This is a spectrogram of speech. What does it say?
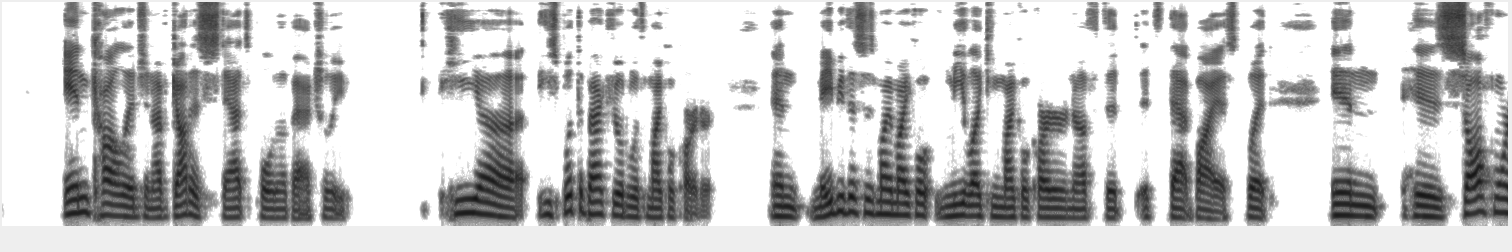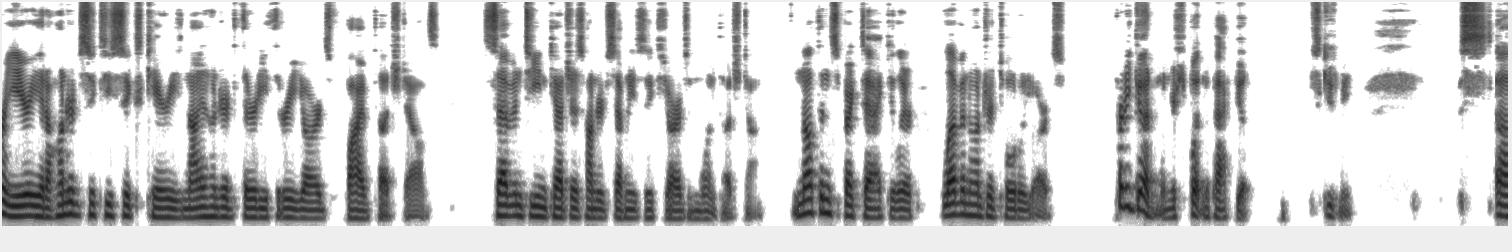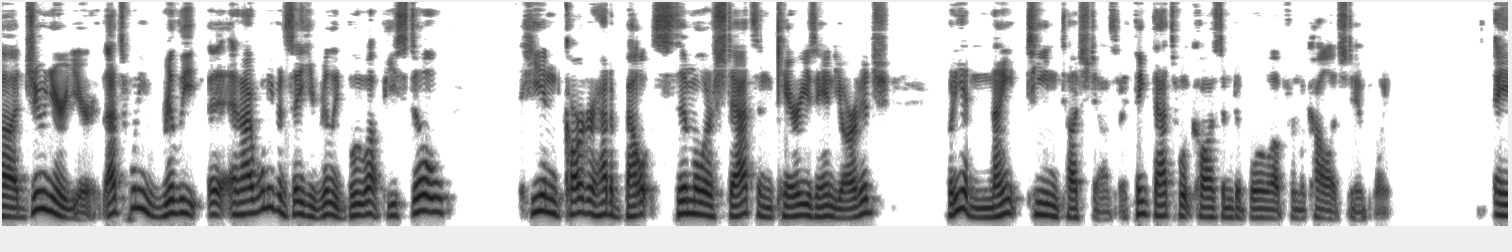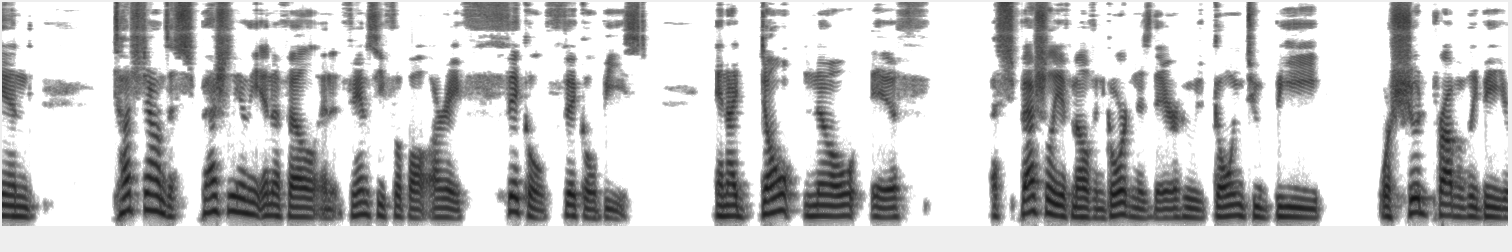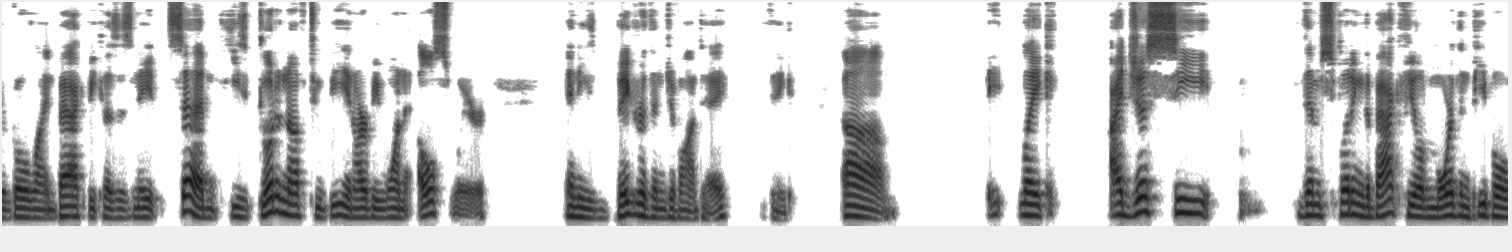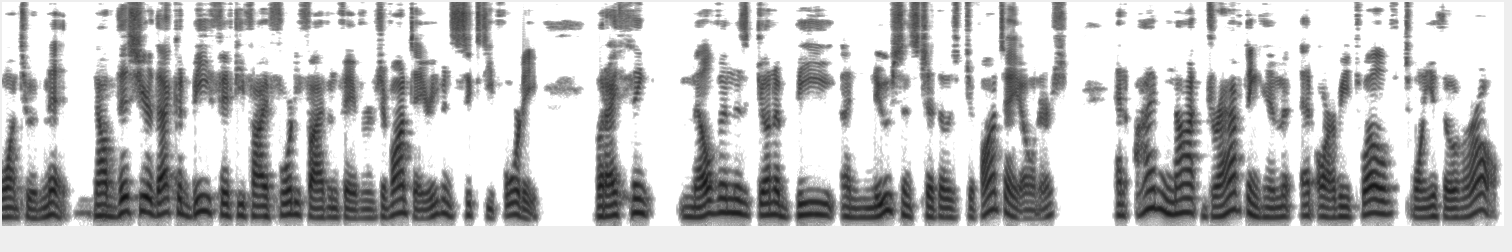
in college, and I've got his stats pulled up actually he uh he split the backfield with Michael Carter. And maybe this is my Michael me liking Michael Carter enough that it's that biased, but in his sophomore year he had 166 carries, 933 yards, 5 touchdowns. 17 catches, 176 yards and one touchdown. Nothing spectacular. 1100 total yards. Pretty good when you're splitting the backfield. Excuse me uh, junior year, that's when he really, and I won't even say he really blew up. He still, he and Carter had about similar stats in carries and yardage, but he had 19 touchdowns. I think that's what caused him to blow up from a college standpoint. And touchdowns, especially in the NFL and fantasy football, are a fickle, fickle beast. And I don't know if, especially if Melvin Gordon is there, who's going to be or should probably be your goal line back because, as Nate said, he's good enough to be an RB1 elsewhere, and he's bigger than Javonte, I think. Um, like, I just see them splitting the backfield more than people want to admit. Now, this year, that could be 55 45 in favor of Javonte, or even 60 40. But I think Melvin is going to be a nuisance to those Javonte owners and I'm not drafting him at RB12, 20th overall.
